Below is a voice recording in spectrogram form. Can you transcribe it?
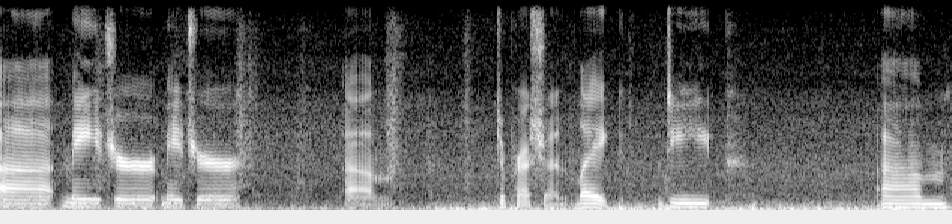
uh, major, major um, depression, like deep, um,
